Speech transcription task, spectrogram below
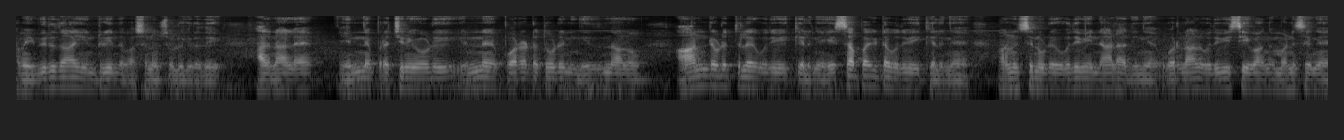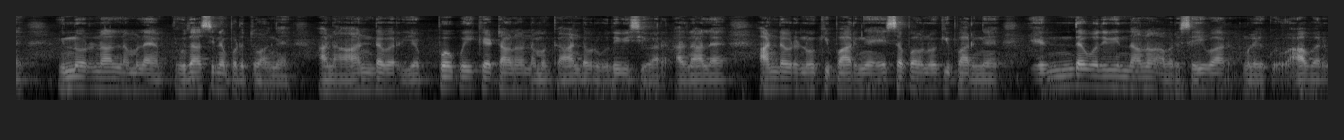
அவை விருதா என்று இந்த வசனம் சொல்லுகிறது. அதனால் என்ன பிரச்சனையோடு என்ன போராட்டத்தோடு நீங்கள் இருந்தாலும் ஆண்டவிடத்தில் உதவி கேளுங்க. எஸ்அப்பா கிட்ட உதவி கேளுங்க. மனுஷனுடைய உதவி நாடாதீங்க. ஒரு நாள் உதவி செய்வாங்க மனுஷங்க. இன்னொரு நாள் நம்மளை உதாசீனப்படுத்துவாங்க. ஆனால் ஆண்டவர் எப்போ போய் கேட்டாலும் நமக்கு ஆண்டவர் உதவி செய்வார். அதனால் ஆண்டவரை நோக்கி பாருங்கள் ஏசப்பாவை நோக்கி பாருங்கள் எந்த உதவி இருந்தாலும் அவர் செய்வார். உங்களை அவர்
